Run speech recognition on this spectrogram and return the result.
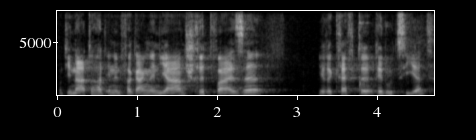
Und die NATO hat in den vergangenen Jahren schrittweise ihre Kräfte reduziert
